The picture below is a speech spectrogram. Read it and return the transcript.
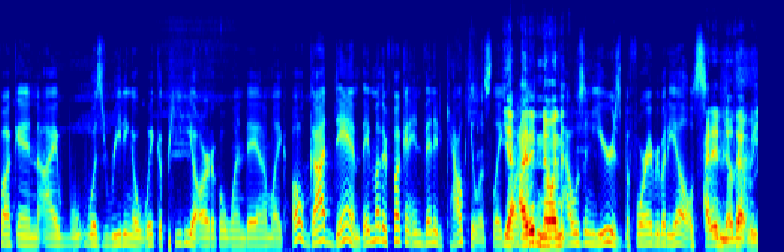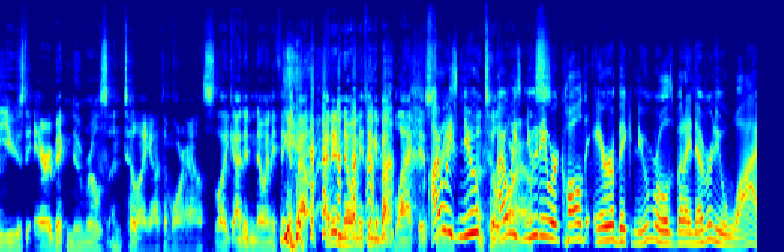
fucking I w- was reading a Wikipedia article one day and I'm like, oh god damn, they motherfucking invented calculus like Yeah, I didn't know a any- thousand years before everybody else. I didn't know that we used Arabic numerals until I got to Morehouse. Like, I didn't know anything about. I didn't know anything about Black history. I always knew until I always knew they were called Arabic numerals, but I never knew why.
